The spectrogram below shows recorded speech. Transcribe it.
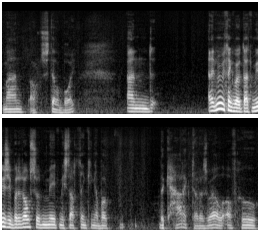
man, or still a boy. And, and it made me think about that music, but it also made me start thinking about the character as well of who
